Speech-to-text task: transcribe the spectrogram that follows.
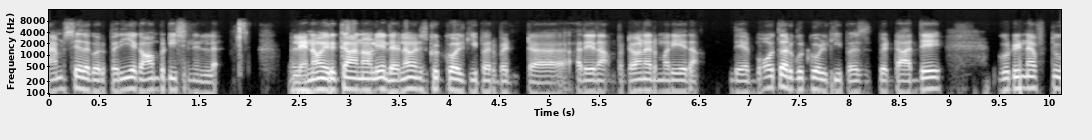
ராம்ஸ்டேலுக்கு ஒரு பெரிய காம்படிஷன் இல்லை. லெனோ இருக்கானாலே Leno is good goalkeeper but அதே தான் இப்போ டேர்னர் மாதிரியே தான் they're both are good goalkeepers but are they good enough to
